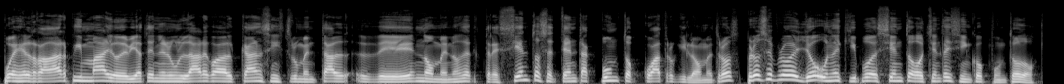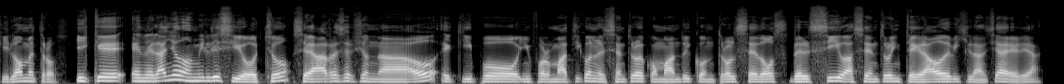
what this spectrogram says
pues el radar primario debía tener un largo alcance instrumental de no menos de 370.4 kilómetros, pero se proveyó un equipo de 185.2 kilómetros. Y que en el año 2018 se ha recepcionado equipo informático en el Centro de Comando y Control C2 del CIVA, Centro Integrado de Vigilancia Aérea,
